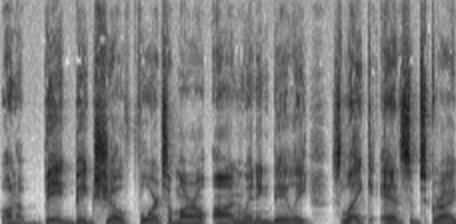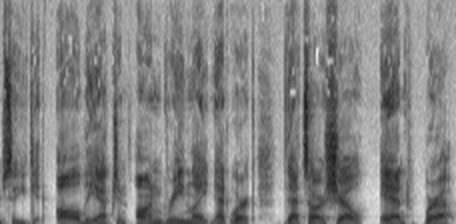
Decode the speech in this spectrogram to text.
on a big, big show for tomorrow on Winning Daily. So like and subscribe so you get all the action on Greenlight Network. That's our show, and we're out.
